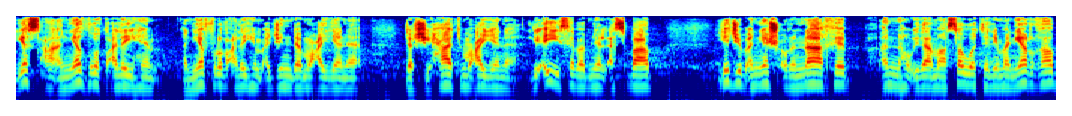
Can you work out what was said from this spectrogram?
يسعى أن يضغط عليهم أن يفرض عليهم أجندة معينة ترشيحات معينة لأي سبب من الأسباب. يجب أن يشعر الناخب أنه إذا ما صوت لمن يرغب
